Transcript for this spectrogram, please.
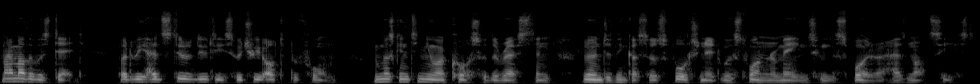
My mother was dead, but we had still duties which we ought to perform. We must continue our course with the rest, and learn to think ourselves fortunate whilst one remains whom the spoiler has not seized.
